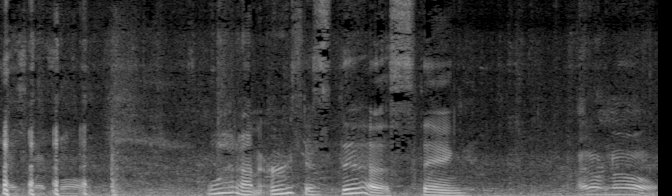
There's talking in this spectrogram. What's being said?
That's my phone. What on earth is this thing? I don't know.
